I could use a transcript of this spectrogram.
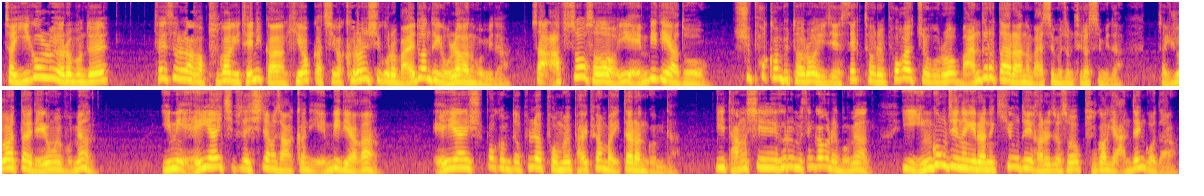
자, 이걸로 여러분들 테슬라가 부각이 되니까 기업 가치가 그런 식으로 말도 안 되게 올라가는 겁니다. 자, 앞서서 이 엔비디아도 슈퍼컴퓨터로 이제 섹터를 포괄적으로 만들었다라는 말씀을 좀 드렸습니다. 자, 6월달 내용을 보면 이미 AI 칩셋 시장을 장악한 이 엔비디아가 AI 슈퍼컴퓨터 플랫폼을 발표한 바 있다라는 겁니다. 이 당시의 흐름을 생각을 해보면 이 인공지능이라는 키워드에 가려져서 부각이 안 된 거다.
